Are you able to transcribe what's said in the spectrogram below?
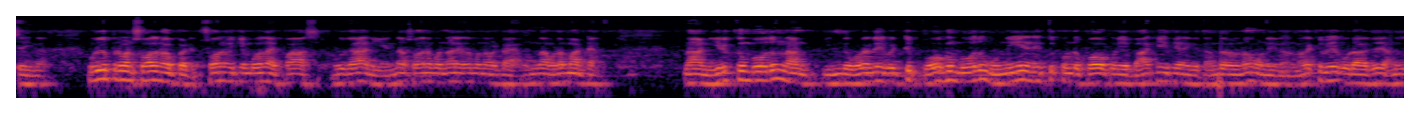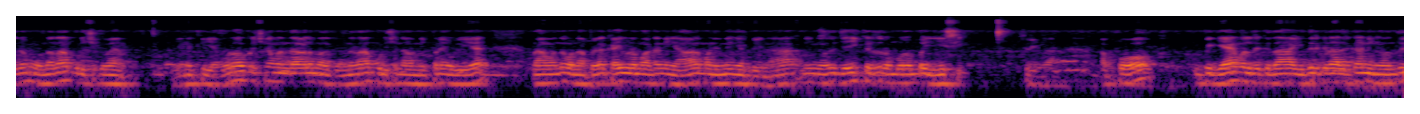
சரிங்களா? முருகப்பெருமான் சோதனை வைப்பார். சோதனை வைக்கும் போது தான் இப்போ முருகா நீ என்ன சோதனை பண்ணாலும் என்ன பண்ண மாட்டேன். ஒன்றா விட மாட்டேன் நான் இருக்கும்போதும் நான் இந்த உடலை விட்டு போகும்போதும் உன்னையே நினைத்து கொண்டு போகக்கூடிய பாக்கியத்தை எனக்கு தந்துடணும் உன்னை நான் மறக்கவே கூடாது. அனுதினம் உன்னை தான் பிடிச்சிக்குவேன். எனக்கு எவ்வளோ பிரச்சனை வந்தாலும் அதுக்கு உன்னை தான் பிடிச்சி நான் நிற்பனே ஒழிய நான் வந்து உன்னை அப்படிலாம் கைவிட மாட்டேன் நீங்கள் ஆழமாக நின்னீங்க அப்படின்னா நீங்கள் வந்து ஜெயிக்கிறது ரொம்ப ரொம்ப ஈஸி சரிங்களா? அப்போது இப்போ கேவல் இருக்குதா இது இருக்குதா இருக்கா நீங்கள் வந்து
